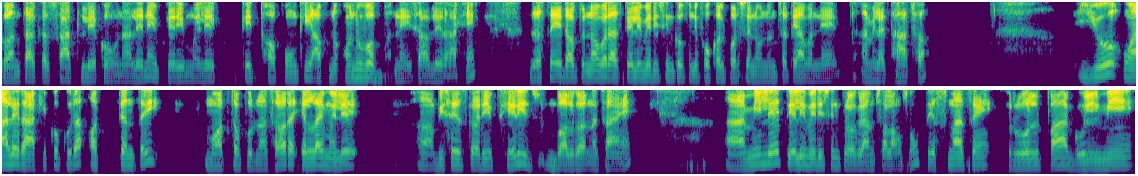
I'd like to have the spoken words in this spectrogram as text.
गहनताका साथ लिएको हुनाले नै फेरि मैले केही थपौँ कि आफ्नो अनुभव भन्ने हिसाबले राखेँ। जस्तै डाक्टर नवराज टेलिमेडिसिनको पनि फोकल पर्सन हुनुहुन्छ त्यहाँ भन्ने हामीलाई थाहा छ। यो उहाँले राखेको कुरा अत्यन्तै महत्त्वपूर्ण छ र यसलाई मैले विशेष गरी फेरि बल गर्न चाहेँ। हामीले टेलिमेडिसिन प्रोग्राम चलाउँछौँ। त्यसमा चाहिँ रोल्पा गुल्मी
